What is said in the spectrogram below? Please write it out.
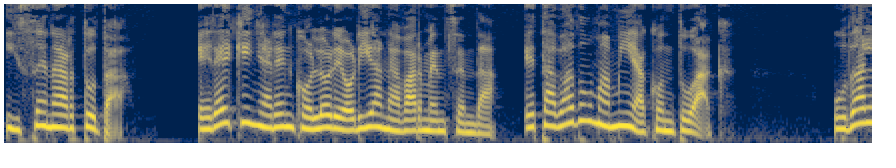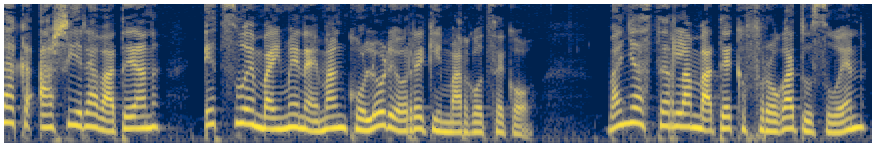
izen hartuta. Eraikinaren kolore horia nabarmentzen da, eta badu mamia kontuak. Udalak hasiera batean, ez zuen baimena eman kolore horrekin margotzeko. Baina azterlan batek frogatu zuen,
